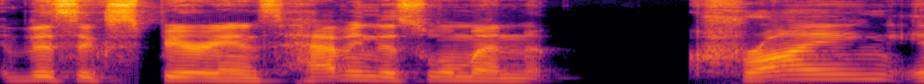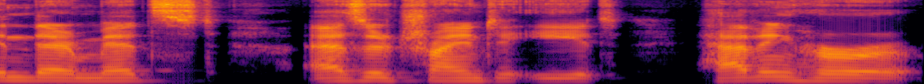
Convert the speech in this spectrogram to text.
this experience, having this woman crying in their midst as they're trying to eat, having her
